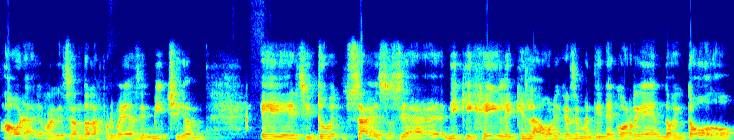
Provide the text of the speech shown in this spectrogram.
Ahora, regresando a las primarias de Michigan, eh, si tú sabes, o sea, Nikki Haley, que es la única que se mantiene corriendo y todo,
